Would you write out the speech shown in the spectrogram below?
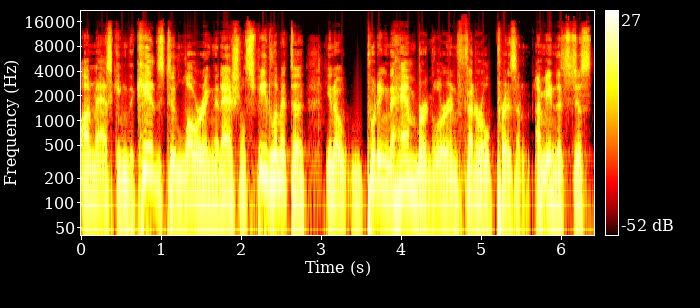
unmasking the kids to lowering the national speed limit to, you know, putting the hamburglar in federal prison. I mean, it's just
